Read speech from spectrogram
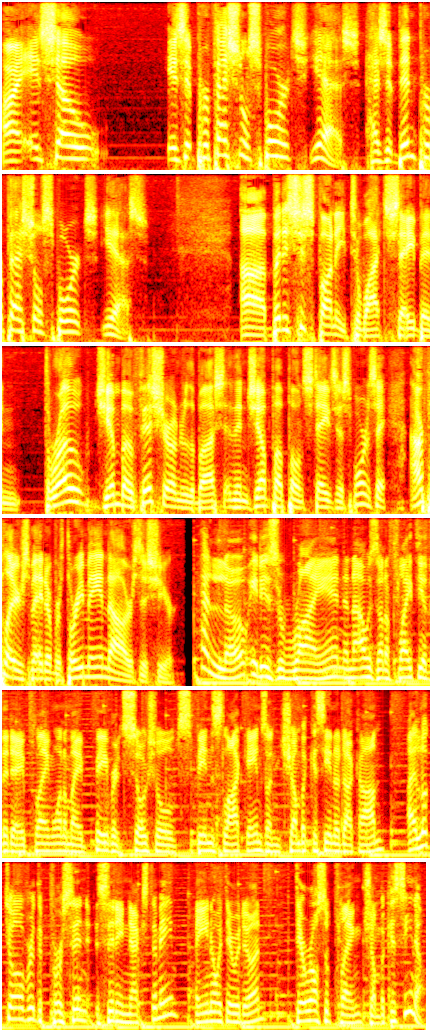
right, and so is it professional sports? Yes. Has it been professional sports? Yes. Uh, but it's just funny to watch Saban throw Jimbo Fisher under the bus and then jump up on stage this morning and say, Our players made over $3 million this year. Hello, it is Ryan, and I was on a flight the other day playing one of my favorite social spin slot games on chumbacasino.com. I looked over the person sitting next to me, and you know what they were doing? They were also playing Chumba Casino.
